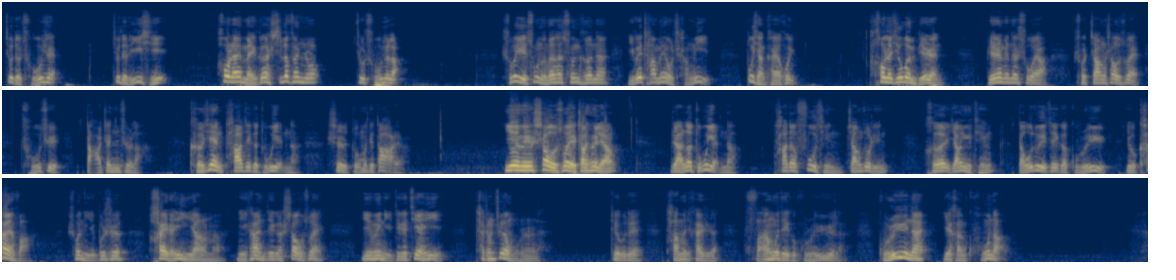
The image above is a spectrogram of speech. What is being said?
就得出去，就得离席。后来每隔十来分钟就出去了。所以宋子文和孙科呢，以为他没有诚意，不想开会。后来就问别人，别人跟他说呀，说张少帅。出去打针去了，可见他这个毒瘾呢是多么的大呀！因为少帅张学良染了毒瘾呐，他的父亲张作霖和杨雨婷都对这个古瑞玉有看法，说你不是害人一样吗？你看这个少帅，因为你这个建议，他成这模样了，对不对？他们就开始烦我这个古瑞玉了。古瑞玉呢也很苦恼。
